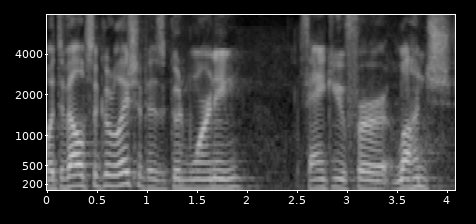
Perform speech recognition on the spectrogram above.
What develops a good relationship is good morning, thank you for lunch,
